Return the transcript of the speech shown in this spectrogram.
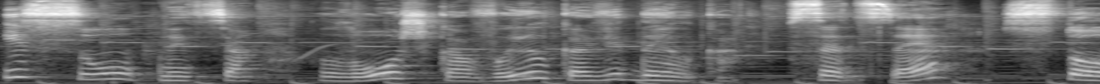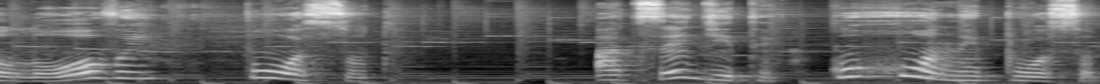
і супниця, ложка, вилка, віделка. Все це столовий посуд. А це, діти, кухонний посуд.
